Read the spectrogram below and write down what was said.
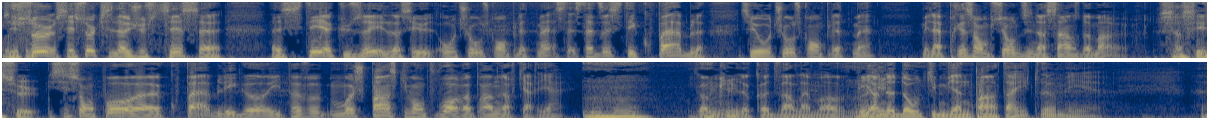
C'est sûr, c'est sûr que si la justice, euh, euh, si t'es accusé, là, c'est autre chose complètement. C'est- C'est-à-dire si t'es coupable, c'est autre chose complètement. Mais la présomption d'innocence demeure. Ça, c'est sûr. S'ils sont pas euh, coupables, les gars, ils peuvent. Moi, je pense qu'ils vont pouvoir reprendre leur carrière, comme OK. le cas de Varlamov. Il y en a d'autres qui me viennent pas en tête, là, mais. euh,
